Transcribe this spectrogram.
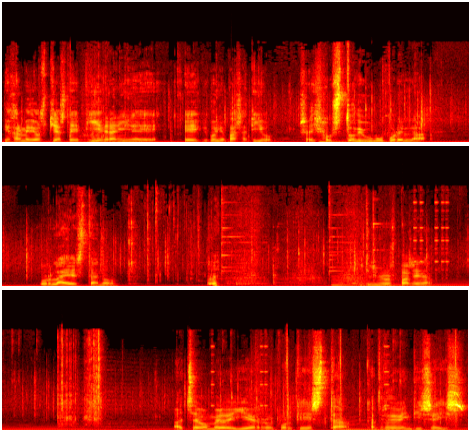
Dejarme de hostias de piedra ni de... Eh, ¿qué coño pasa, tío? O sea, hay justo de humo por la... Por la esta, ¿no? No nos pase nada. Hacha de bombero de hierro, porque esta, 14 de 26.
